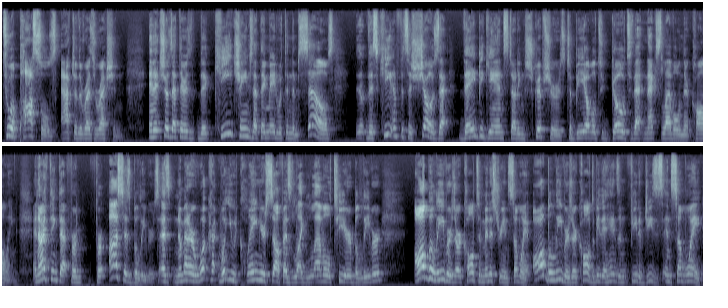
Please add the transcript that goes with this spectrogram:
to apostles after the resurrection. And it shows that there's the key change that they made within themselves this key emphasis shows that they began studying scriptures to be able to go to that next level in their calling. And I think that for for us as believers, as no matter what what you would claim yourself as like level tier believer, all believers are called to ministry in some way. All believers are called to be the hands and feet of Jesus in some way.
